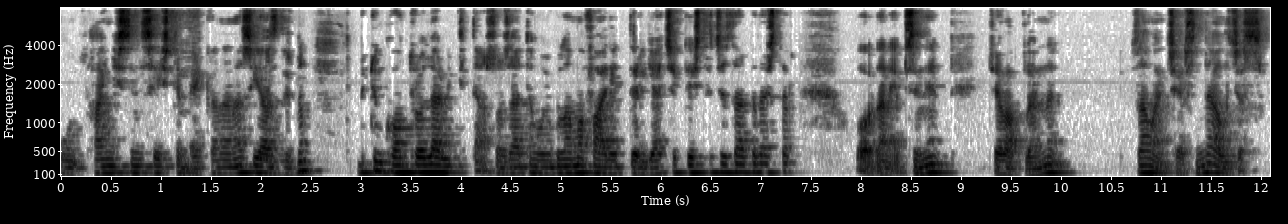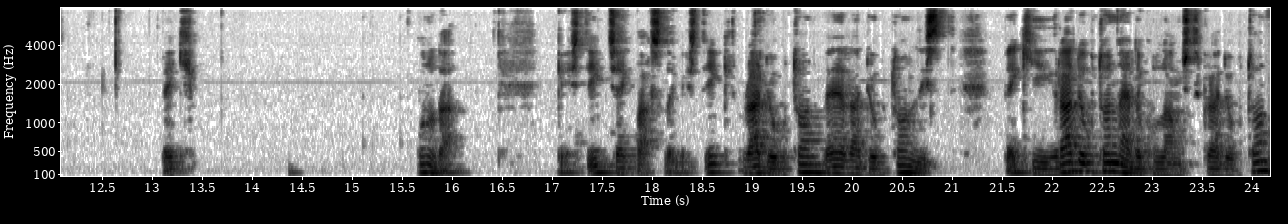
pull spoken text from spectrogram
bu hangisini seçtim, ekrana nasıl yazdırdım. Bütün kontroller bittikten sonra zaten uygulama faaliyetleri gerçekleştireceğiz arkadaşlar. Oradan hepsinin cevaplarını zaman içerisinde alacağız. Peki. Bunu da geçtik. Checkbox'ı da geçtik. Radyo buton ve radyo buton list. Peki radyo buton nerede kullanmıştık radyo buton?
